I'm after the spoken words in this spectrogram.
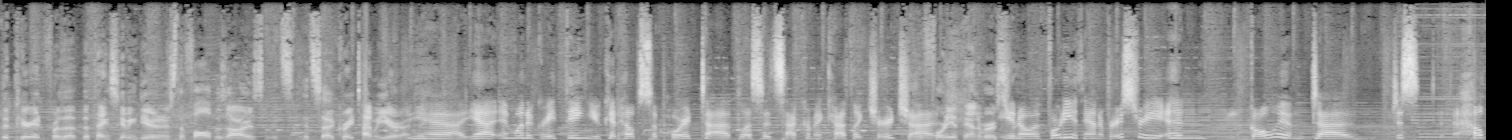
the period for the, the Thanksgiving dinners, the fall bazaars. It's it's a great time of year. I think. Yeah, yeah, and what a great thing you could help support uh, Blessed Sacrament Catholic Church. Uh, 40th anniversary. you know, 40th anniversary, and go and uh, just help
